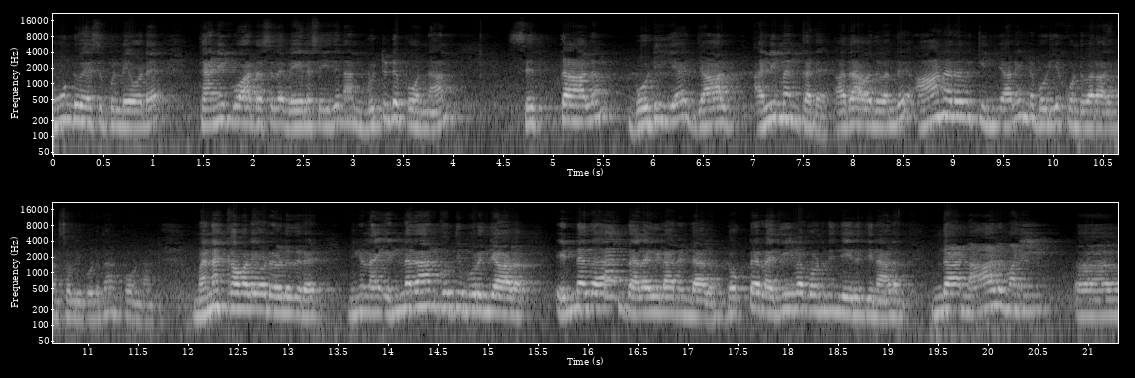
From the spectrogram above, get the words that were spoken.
மூன்று வயசு பிள்ளையோட தனி குவார்டர்ஸில் வேலை செய்து நான் விட்டுட்டு போனான். செத்தாலும் பொடியை ஜால் அலிமன் கடை அதாவது வந்து ஆனரவுக்கு கிஞ்சாலும் இந்த பொடியை கொண்டு வராதுங்கன்னு சொல்லி போட்டு தான் போனான். மனக்கவலையோடு எழுதுறேன். நீங்கள் நான் என்னதான் குத்தி புரிஞ்சாலும் என்னதான் தலைவிழா நின்றாலும் டாக்டர் ரஜீவை கொண்டு வந்து இருத்தினாலும் இந்த நாலு மணி அஹ்,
